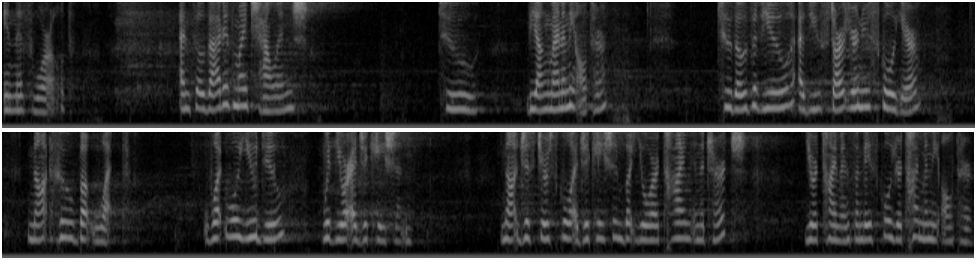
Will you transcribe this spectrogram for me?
in this world. And so that is my challenge to the young men in the altar to those of you, as you start your new school year, not who, but what. What will you do with your education? Not just your school education, but your time in the church, your time in Sunday school, your time in the altar.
